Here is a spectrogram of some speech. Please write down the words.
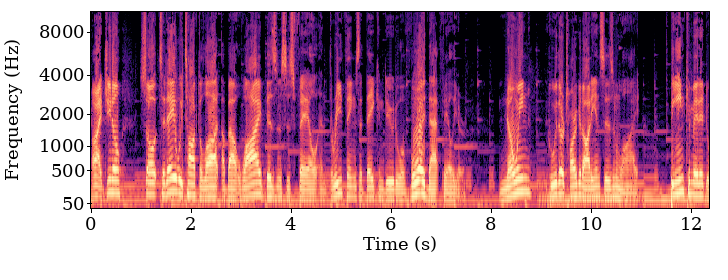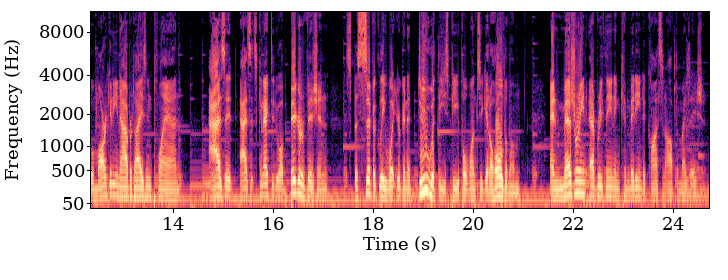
All right, Gino. So today we talked a lot about why businesses fail and three things that they can do to avoid that failure. Knowing who their target audience is and why, being committed to a marketing advertising plan as it as it's connected to a bigger vision, specifically what you're going to do with these people once you get a hold of them, and measuring everything and committing to constant optimization.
